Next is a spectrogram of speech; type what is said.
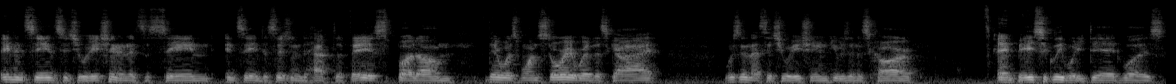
an insane situation and it's a insane insane decision to have to face. But um, there was one story where this guy was in that situation. He was in his car, and basically what he did was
